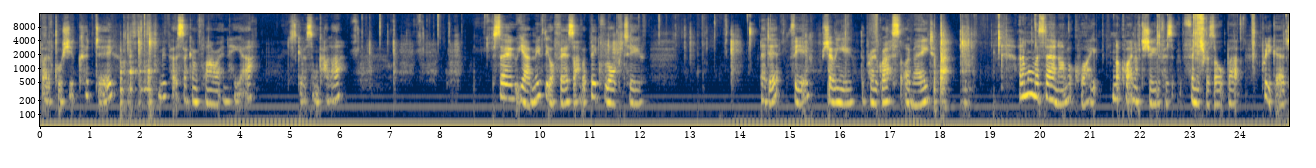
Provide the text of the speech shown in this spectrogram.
But of course you could do. Let me put a second flower in here. Just give it some colour. So yeah, move the office. I have a big vlog to edit for you, showing you the progress that I made. And I'm almost there now, not quite not quite enough to show you the finished result but pretty good.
